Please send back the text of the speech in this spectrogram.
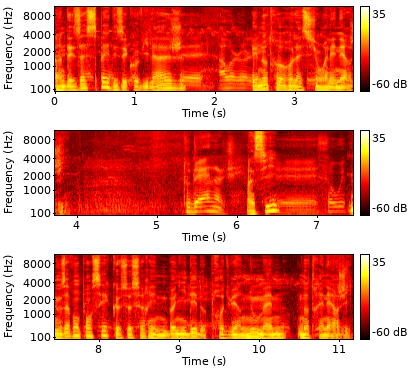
Un des aspects des éco-villages est notre relation à l'énergie. Ainsi, nous avons pensé que ce serait une bonne idée de produire nous-mêmes notre énergie.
